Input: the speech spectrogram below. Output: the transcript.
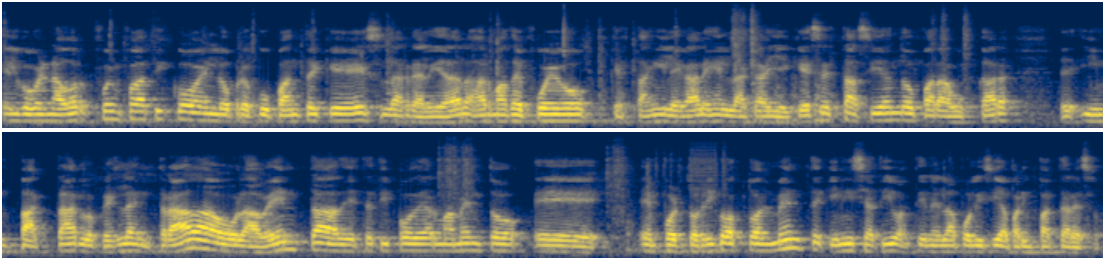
El gobernador fue enfático en lo preocupante que es la realidad de las armas de fuego que están ilegales en la calle. ¿Qué se está haciendo para buscar eh, impactar lo que es la entrada o la venta de este tipo de armamento eh, en Puerto Rico actualmente? ¿Qué iniciativas tiene la policía para impactar eso?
